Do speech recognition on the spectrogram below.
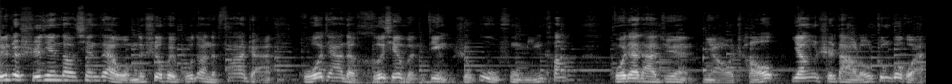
随着时间到现在，我们的社会不断的发展，国家的和谐稳定是物富民康，国家大剧院、鸟巢、央视大楼、中国馆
